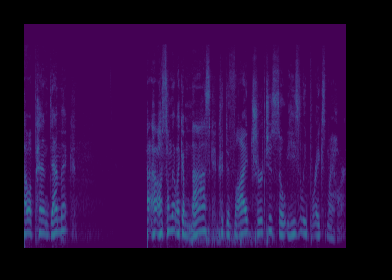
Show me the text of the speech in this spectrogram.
How a pandemic how something like a mask could divide churches so easily breaks my heart.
